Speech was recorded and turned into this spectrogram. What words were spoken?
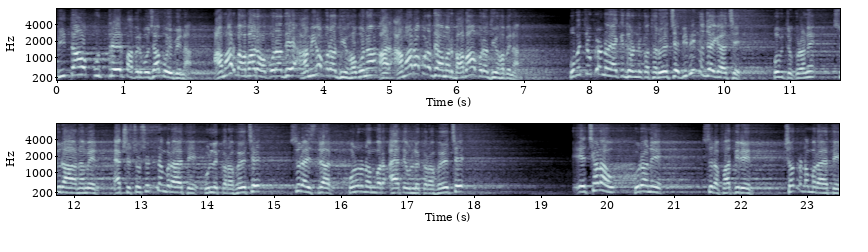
পিতাও পুত্রের পাপের বোঝা বইবে না। আমার বাবার অপরাধে আমি অপরাধী হব না, আর আমার অপরাধে আমার বাবা অপরাধী হবে না। পবিত্র কোরআনে একই ধরনের কথা রয়েছে, বিভিন্ন জায়গায় আছে। পবিত্র কোরআনে সুরা নামের একশো চৌষট্টি নম্বর আয়াতে উল্লেখ করা হয়েছে, সুরা ইসরার পনেরো নম্বর আয়াতে উল্লেখ করা হয়েছে। এছাড়াও কোরআনে সুরা ফাতিরের সতেরো নম্বর আয়াতে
